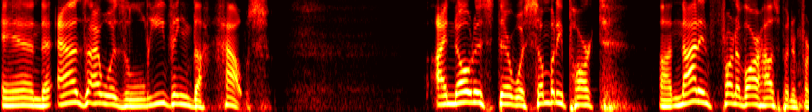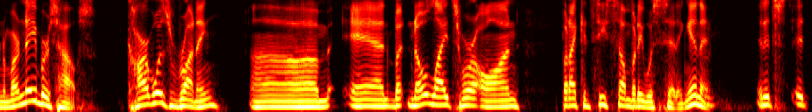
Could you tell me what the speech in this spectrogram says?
And as I was leaving the house, I noticed there was somebody parked uh, not in front of our house, but in front of our neighbor's house. car was running, um, and but no lights were on, but I could see somebody was sitting in it. And it's it,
